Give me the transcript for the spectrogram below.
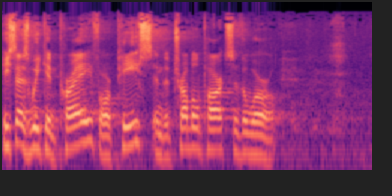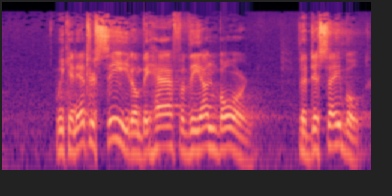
He says we can pray for peace in the troubled parts of the world. We can intercede on behalf of the unborn, the disabled,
